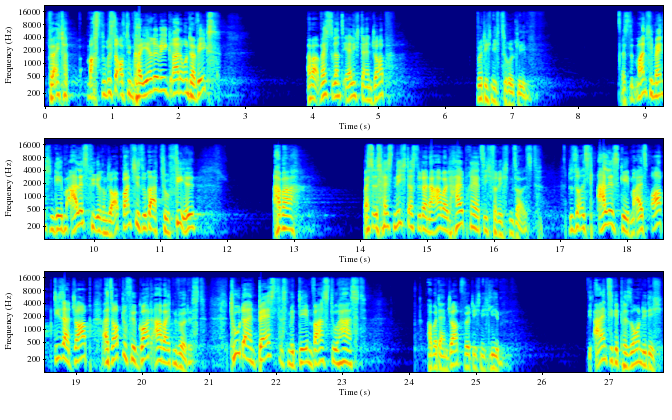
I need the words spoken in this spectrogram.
vielleicht machst du, bist auf dem Karriereweg gerade unterwegs. Aber weißt du ganz ehrlich, dein Job würde ich nicht zurücklieben. Also manche Menschen geben alles für ihren Job, manche sogar zu viel. Aber weißt du, es heißt nicht, dass du deine Arbeit halbherzig verrichten sollst. Du sollst alles geben, als ob dieser Job, als ob du für Gott arbeiten würdest. Tu dein Bestes mit dem, was du hast. Aber dein Job wird dich nicht lieben. Die einzige Person, die dich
